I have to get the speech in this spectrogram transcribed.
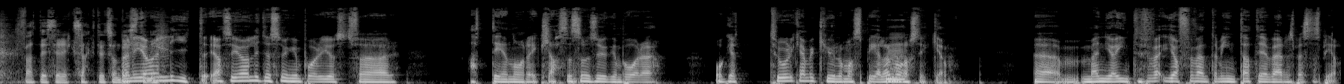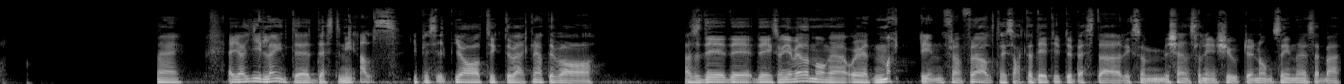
för att det ser exakt ut som men Destiny. Jag är, lite, alltså jag är lite sugen på det just för att det är några i klassen som är sugen på det. Och jag tror det kan bli kul om man spelar mm. några stycken. Um, men jag, inte förvä jag förväntar mig inte att det är världens bästa spel. Nej. Jag gillar inte Destiny alls i princip. Jag tyckte verkligen att det var Alltså det, det, det är liksom, jag vet att många, och jag vet Martin framförallt har ju sagt att det är typ det bästa liksom, känslan i en shooter någonsin. Och så bara,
